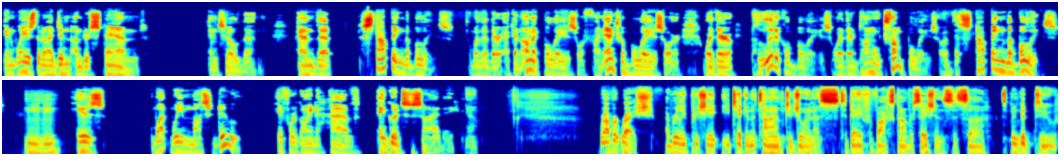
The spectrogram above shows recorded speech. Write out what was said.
in ways that I didn't understand until then. And that stopping the bullies, whether they're economic bullies or financial bullies or, or they're political bullies or they're Donald Trump bullies or they're stopping the bullies mm-hmm. is what we must do if we're going to have a good society. Yeah. Robert Reich, I really appreciate you taking the time to join us today for Vox Conversations. It's uh, it's been good to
